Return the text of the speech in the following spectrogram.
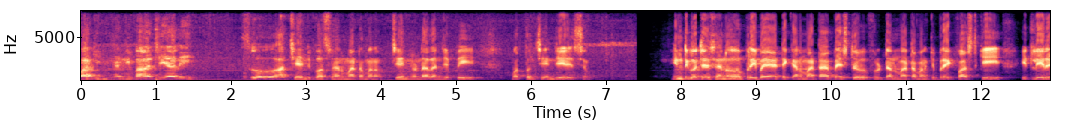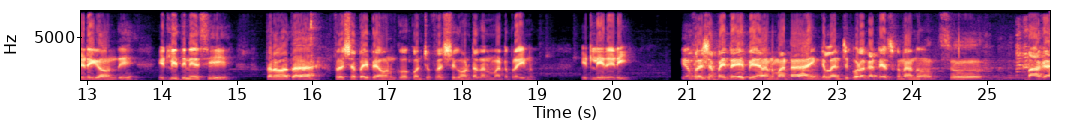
వాకింగ్ అన్నీ బాగా చేయాలి. సో ఆ చేంజ్ కోసమే అనమాట మనం చేంజ్ ఉండాలని చెప్పి మొత్తం చేంజ్ చేసేసాం. ఇంటికి వచ్చేసాను ప్రీబయాటిక్ అనమాట బెస్ట్ ఫుడ్ అనమాట మనకి బ్రేక్ఫాస్ట్కి. ఇడ్లీ రెడీగా ఉంది. ఇడ్లీ తినేసి తర్వాత ఫ్రెష్ అప్ అయిపోయామనుకో కొంచెం ఫ్రెష్గా ఉంటుంది అనమాట బ్రెయిన్. ఇడ్లీ రెడీ. ఇక ఫ్రెష్ అప్ అయితే అయిపోయాను అనమాట ఇంకా లంచ్ కూడా కట్టేసుకున్నాను. సో బాగా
